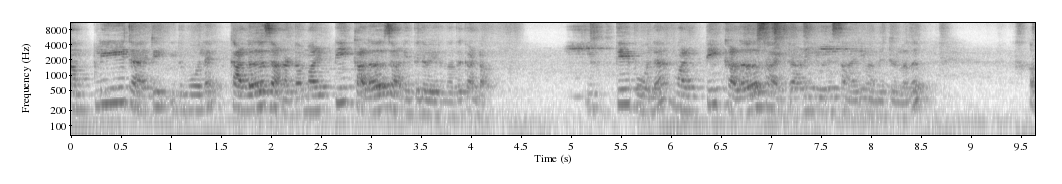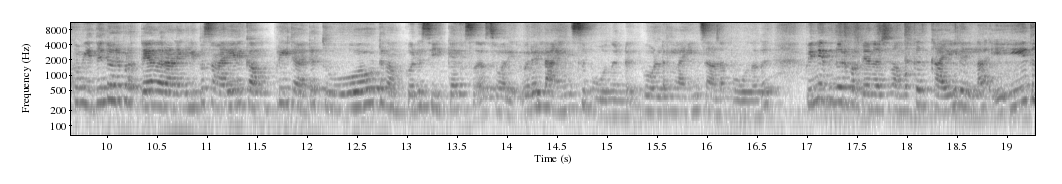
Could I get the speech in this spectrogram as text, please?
കംപ്ലീറ്റ് ആയിട്ട് ഇതുപോലെ കളേഴ്സ് ആണ് കേട്ടോ മൾട്ടി കളേഴ്സ് ആണ് ഇതിൽ വരുന്നത് കണ്ടോ? ഇതേപോലെ മൾട്ടി കളേഴ്സ് ആയിട്ടാണ് ഈ ഒരു സാരി വന്നിട്ടുള്ളത്. അപ്പം ഇതിന്റെ ഒരു പ്രത്യേകത പറയുകയാണെങ്കിൽ ഇപ്പോൾ സാരിയിൽ കംപ്ലീറ്റ് ആയിട്ട് ത്രൂ ഔട്ട് നമുക്കൊരു സീക്വൻസ് സോറി ഒരു ലൈൻസ് പോകുന്നുണ്ട്. ഗോൾഡൻ ലൈൻസ് ആണ് പോകുന്നത്. പിന്നെ ഇതിന്റെ ഒരു പ്രത്യേകത വെച്ചാൽ നമുക്ക് കയ്യിലുള്ള ഏത്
